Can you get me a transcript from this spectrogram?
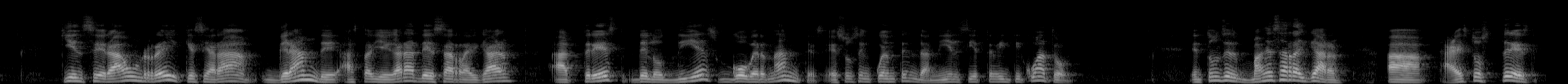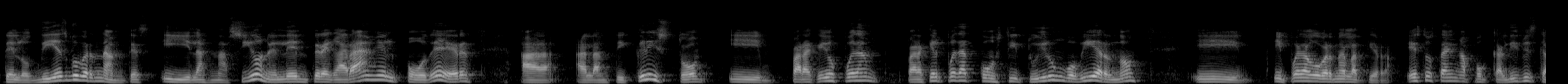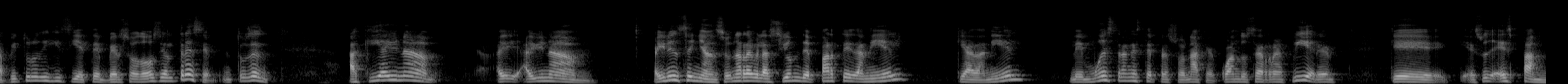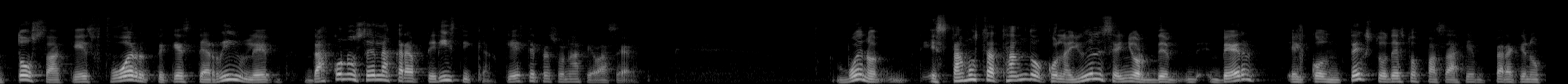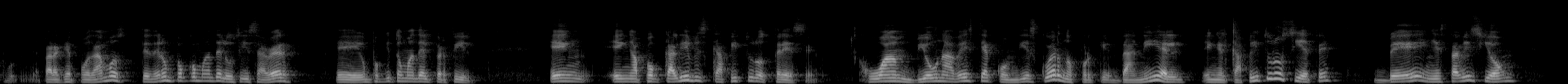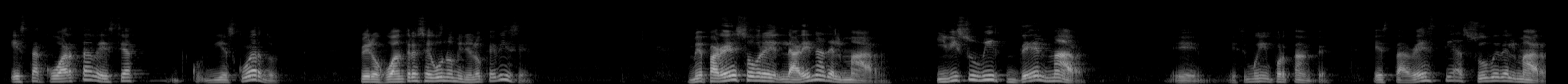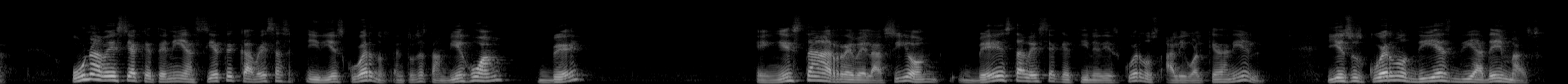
quien será un rey que se hará grande hasta llegar a desarraigar a tres de los diez gobernantes. Eso se encuentra en Daniel 7:24. Entonces va a desarraigar a, estos tres de los diez gobernantes y las naciones le entregarán el poder al anticristo y para que ellos puedan, para que él pueda constituir un gobierno y, pueda gobernar la tierra. Esto está en Apocalipsis capítulo 17, verso 12 al 13. Entonces, aquí hay una, hay, hay una, hay una enseñanza, una revelación de parte de Daniel, que a Daniel le muestran este personaje cuando se refiere que es espantosa, que es fuerte, que es terrible, da a conocer las características que este personaje va a ser. Bueno, estamos tratando con la ayuda del Señor de ver el contexto de estos pasajes para que, nos, para que podamos tener un poco más de luz y saber eh, un poquito más del perfil. En, en Apocalipsis capítulo 13, Juan vio una bestia con diez cuernos, porque Daniel en el capítulo 7 ve en esta visión esta cuarta bestia diez cuernos. Pero Juan 13.1, mire lo que dice. Me paré sobre la arena del mar y vi subir del mar. Eh, es muy importante. Esta bestia sube del mar. Una bestia que tenía siete cabezas y diez cuernos. Entonces también Juan ve en esta revelación ve esta bestia que tiene diez cuernos, al igual que Daniel. Y en sus cuernos diez diademas.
